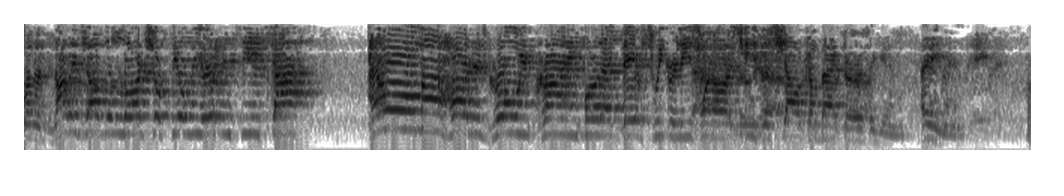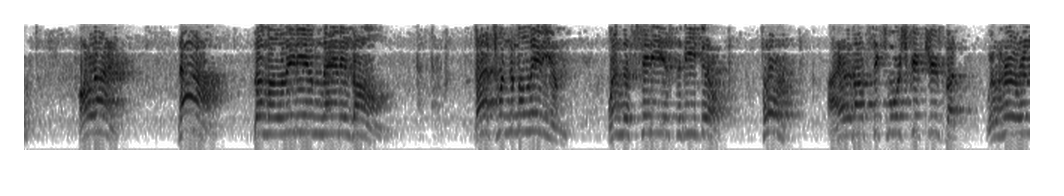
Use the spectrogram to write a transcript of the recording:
When the knowledge of the Lord shall fill the earth and sea and sky, oh, my heart is growing, crying for that day of sweet release when our Jesus shall come back to earth again. Amen. All right. Now, the millennium then is on. That's when the millennium, when the city is to be built. Fourth, I have about six more scriptures, but we'll hurry.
